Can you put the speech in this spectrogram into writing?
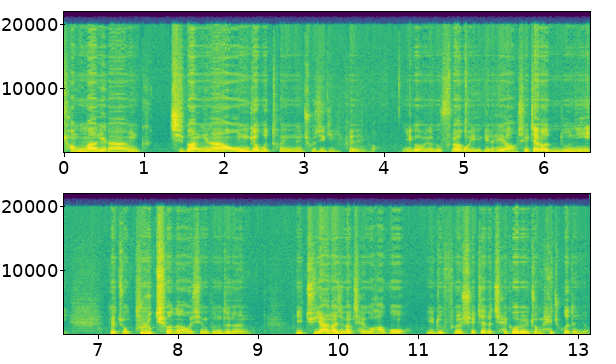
경막이랑 그 지방이나 엉겨 붙어 있는 조직이 있거든요. 이거 왜 루프라고 얘기를 해요. 실제로 눈이 좀 불룩 튀어나오신 분들은 이 뒤에 안화지방 제거하고 이 루프를 실제로 제거를 좀 해주거든요.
